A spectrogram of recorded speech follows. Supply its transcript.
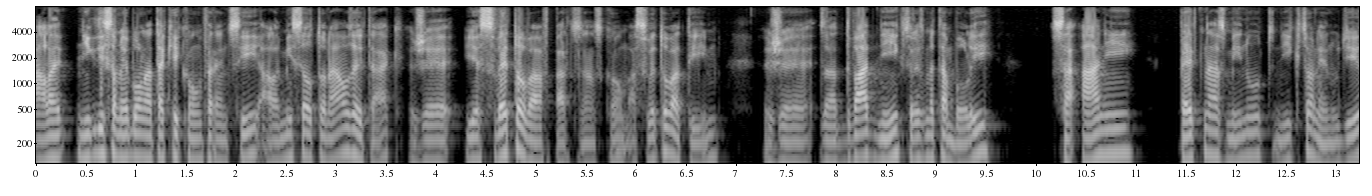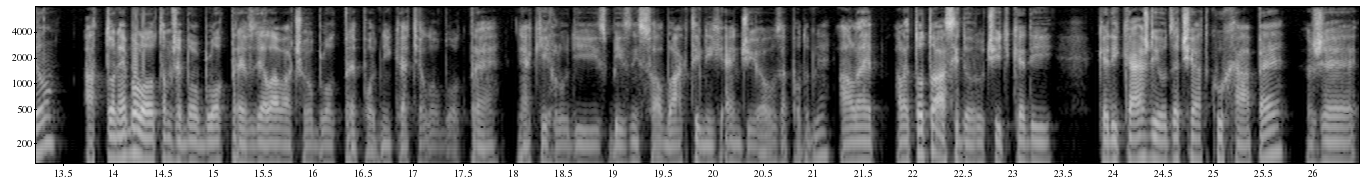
Ale nikdy som nebol na takej konferencii, ale myslel to naozaj tak, že je svetová v Partizanskom a svetová tým, že za dva dní, ktoré sme tam boli, sa ani 15 minút nikto nenudil a to nebolo o tom, že bol blok pre vzdelávačov, blok pre podnikateľov, blok pre nejakých ľudí z biznisu alebo aktívnych NGOs a podobne. Ale, ale toto asi doručiť, kedy, kedy každý od začiatku chápe, že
